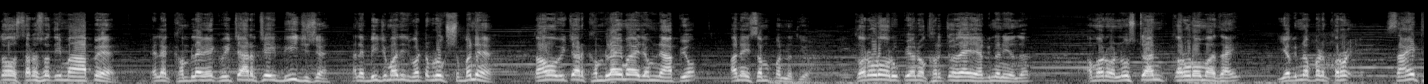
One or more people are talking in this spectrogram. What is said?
તો સરસ્વતીમાં આપે, એટલે ખંભલાઈ એક વિચાર છે એ બીજ છે અને બીજમાંથી જ વટવૃક્ષ બને. તો આવો વિચાર ખંભલાઈમાં જ અમને આપ્યો. અને સંપન્ન થયો. કરોડો રૂપિયાનો ખર્ચો થાય યજ્ઞની અંદર. અમારું અનુષ્ઠાન કરોડોમાં થાય. યજ્ઞ પણ કરોડ સાઠ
